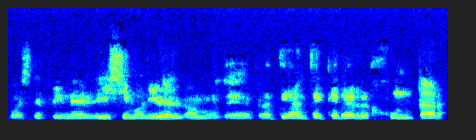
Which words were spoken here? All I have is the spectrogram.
pues de primerísimo nivel, vamos, de prácticamente querer juntar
